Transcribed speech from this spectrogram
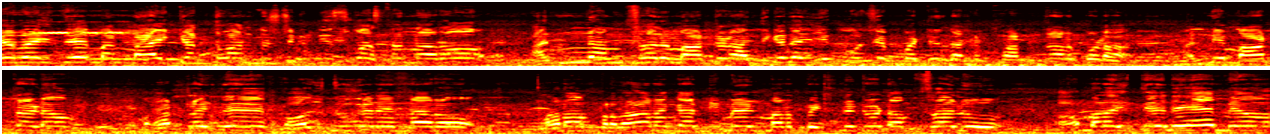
ఏవైతే మన నాయకత్వాన్ని దృష్టికి తీసుకొస్తున్నారో అన్ని అంశాలు మాట్లాడాం అందుకనే ఎక్కువ చెప్పట్టింది అక్కడ పట్టణాలు కూడా. అన్ని మాట్లాడాం మాట్లాడితే పాజిటివ్గానే విన్నారు. మనం ప్రధానంగా డిమాండ్ మనం పెట్టినటువంటి అంశాలు అమలైతేనే మేము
